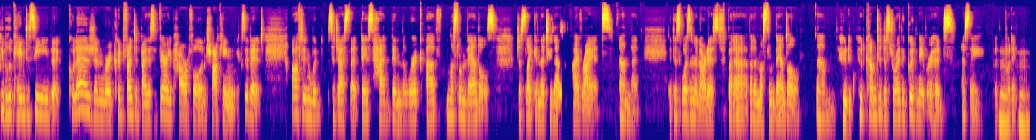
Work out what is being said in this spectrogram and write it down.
people who came to see the collège and were confronted by this very powerful and shocking exhibit often would suggest that this had been the work of Muslim vandals, just like in the 2005 riots. Um, that this wasn't an artist, but a but a Muslim vandal um, who'd who'd come to destroy the good neighborhoods, as they would mm-hmm. put it. Mm-hmm.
